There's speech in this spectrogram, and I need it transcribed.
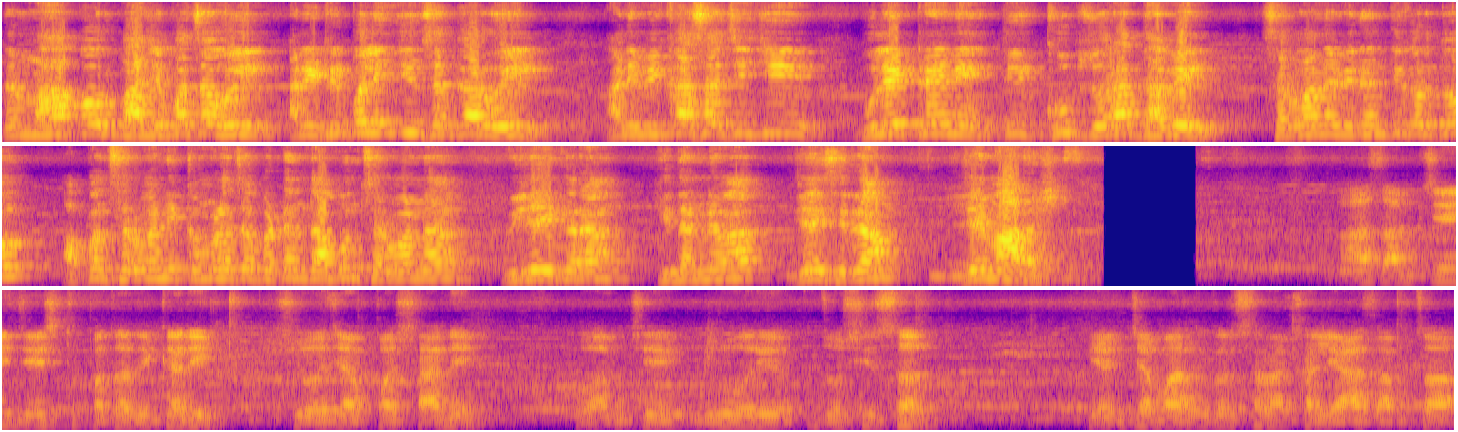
तर महापौर भाजपाचा होईल आणि ट्रिपल इंजिन सरकार होईल. आणि विकासाची जी बुलेट ट्रेन आहे ती खूप जोरात धावेल. सर्वांना विनंती करतो आपण सर्वांनी कमळाचं बटन दाबून सर्वांना विजयी करा. ही धन्यवाद. जय श्रीराम. जय महाराष्ट्र. आज आमचे ज्येष्ठ पदाधिकारी शिवाजी अप्पा शाने व आमचे गुरुवर्य जोशी सर यांच्या मार्गदर्शनाखाली आज आमचा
